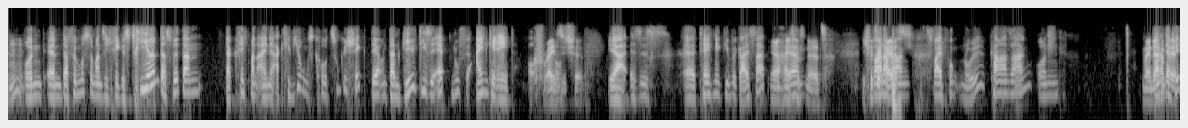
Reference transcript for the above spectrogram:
Mhm. Und ähm, dafür musste man sich registrieren. Das wird dann, da kriegt man einen Aktivierungscode zugeschickt, der und dann gilt diese App nur für ein Gerät. Crazy auf, shit. Ja, es ist äh, Technik, die begeistert. Ja, heißt ähm, Nerds. Ich finde Sparda-Bank 2.0, kann man sagen. Und ich meine, da haben wir,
